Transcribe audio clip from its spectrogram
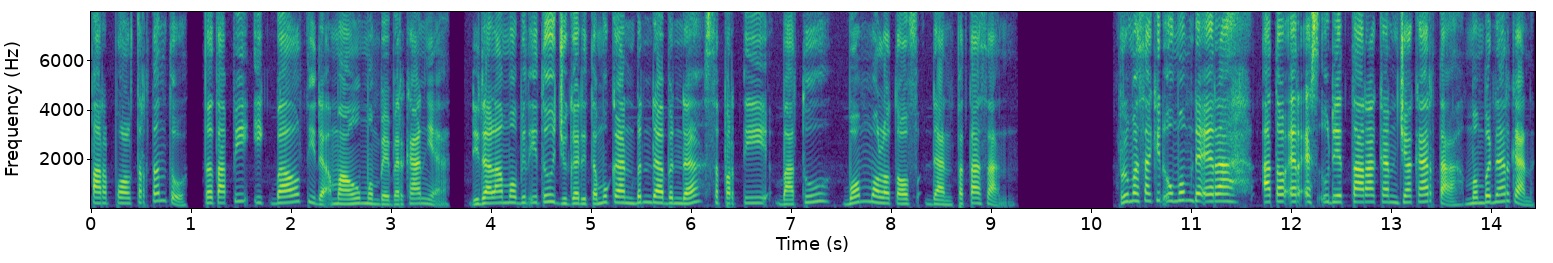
parpol tertentu, tetapi Iqbal tidak mau membeberkannya. Di dalam mobil itu juga ditemukan benda-benda seperti batu, bom molotov, dan petasan. Rumah Sakit Umum Daerah atau RSUD Tarakan Jakarta membenarkan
